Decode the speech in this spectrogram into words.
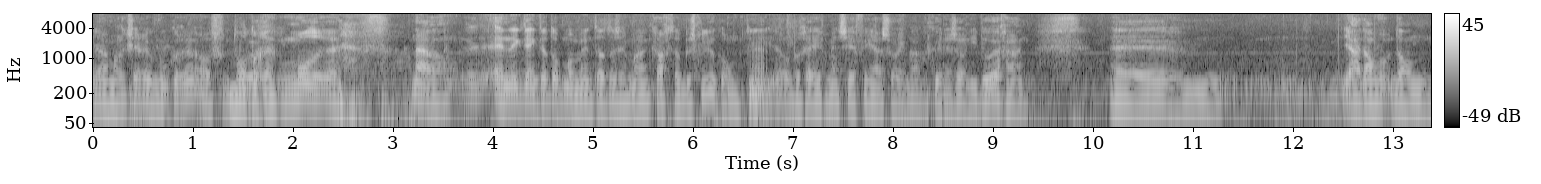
ja, mag ik zeggen, woekeren? Of door- Modderen. modderen. nou, en ik denk dat op het moment dat er zeg maar, een krachtig bestuur komt... die op een gegeven moment zegt van ja, sorry, maar we kunnen zo niet doorgaan... Ehm, ja, dan, dan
